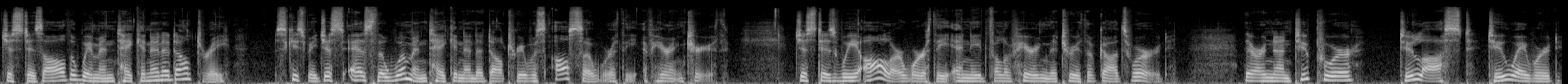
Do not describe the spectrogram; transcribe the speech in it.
Just as all the women taken in adultery excuse me, just as the woman taken in adultery was also worthy of hearing truth, just as we all are worthy and needful of hearing the truth of God's word. There are none too poor, too lost, too wayward,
